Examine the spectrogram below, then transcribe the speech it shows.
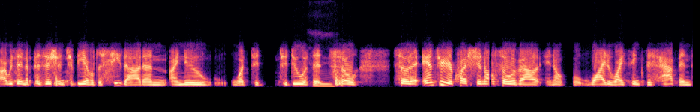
I was in a position to be able to see that and I knew what to to do with it. Mm. So so to answer your question also about, you know, why do I think this happened?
